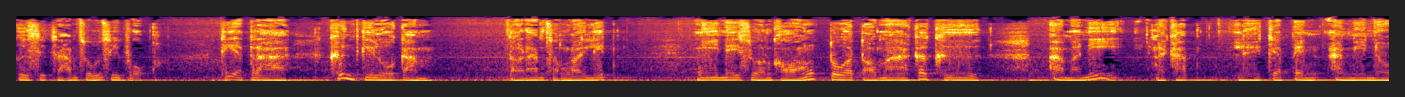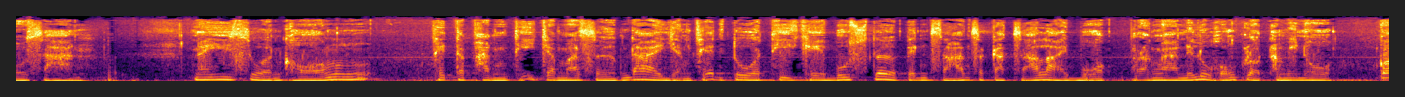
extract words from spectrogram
คือ 13046 ที่อัตราครึ่งกิโลกรัม ต่อน้ำ200 ลิตร มีในส่วนของตัวต่อมาก็คืออะมานีนะครับ หรือจะเป็นอะมิโนซานในส่วนของผลิตภัณฑ์ที่จะมาเสริมได้อย่างเช่นตัว TK Booster เป็นสารสกัดสาหร่ายบวก พลังงานในรูปของกรดอะมิโน ก็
